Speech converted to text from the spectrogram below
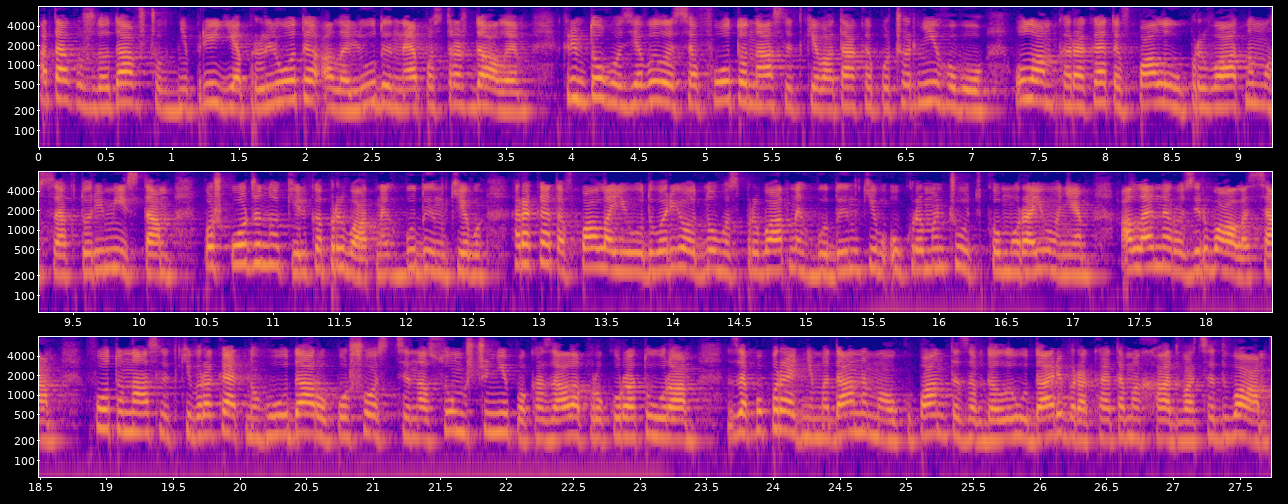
А також додав, що в Дніпрі є прильоти, але люди не постраждали. Крім того, з'явилися фото наслідків атаки по Чернігову. Уламки ракети впали у приватному секторі міста. Пошкоджено кілька приватних будинків. Ракета впала і у дворі одного з приватних будинків у Кременчуцькому районі, але не розірвалася. Фото наслідків ракетного удару по шостці на Сумщині показала прокуратура. За попередніми даними, окупанти завдали ударів ракетами Х-22.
